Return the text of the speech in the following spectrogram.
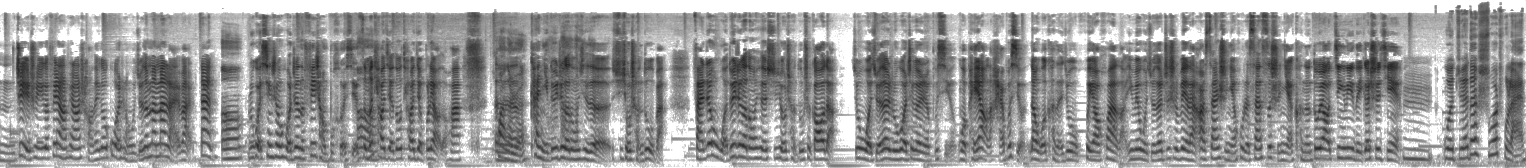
嗯，这也是一个非常非常长的一个过程，我觉得慢慢来吧。但嗯，如果性生活真的非常不和谐，嗯怎么调节都调节不了的话，换个人呃，看你对这个东西的需求程度吧。反正我对这个东西的需求程度是高的，就我觉得如果这个人不行，我培养了还不行，那我可能就会要换了，因为我觉得这是未来二三十年或者三四十年可能都要经历的一个事情。嗯，我觉得说出来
